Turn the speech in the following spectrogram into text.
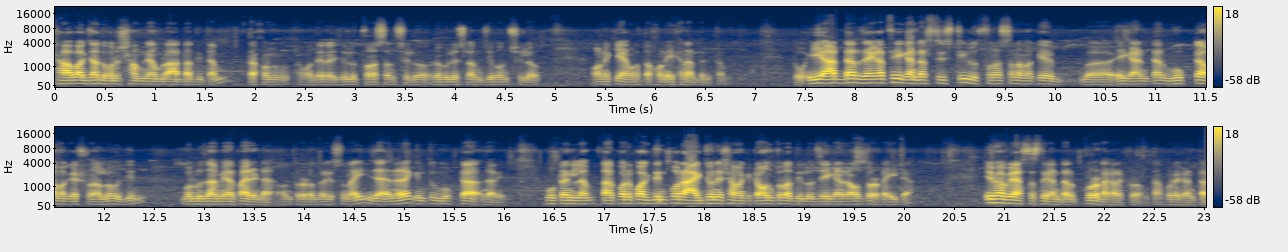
শাহবাগ জাদুঘরের সামনে আমরা আড্ডা দিতাম। তখন আমাদের ওই যে লুৎফর হাসান ছিল, রবিউল ইসলাম জীবন ছিল, অনেকেই আমরা তখন এখানে আড্ডা দিতাম। তো এই আড্ডার জায়গা থেকে গানটার সৃষ্টি লুৎফর হাসান আমাকে এই গানটার মুখটা আমাকে শোনালো ওই দিন। বলল যে আমি আর পারি না অন্তরা টন্তরা কিছু নাই জানি না কিন্তু মুখটা জানি। মুখটা নিলাম তারপরে কয়েকদিন পরে একজন এসে আমাকে একটা অন্তরা দিল যে এই গানের অন্তরাটা এইটা। এভাবে আস্তে আস্তে গানটার পুরোটা কালেক্ট করলাম তারপরে গানটা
